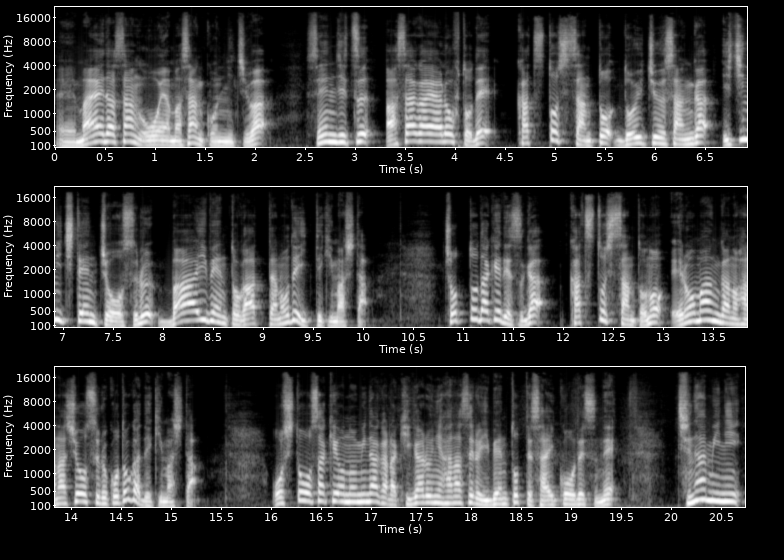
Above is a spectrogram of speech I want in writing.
えー前田さん大山さんこんにちは。先日阿佐ヶ谷ロフトで勝利さんとドイチューさんが一日店長をするバーイベントがあったので行ってきました。ちょっとだけですが勝利さんとのエロ漫画の話をすることができました。推しとお酒を飲みながら気軽に話せるイベントって最高ですね。ちなみに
